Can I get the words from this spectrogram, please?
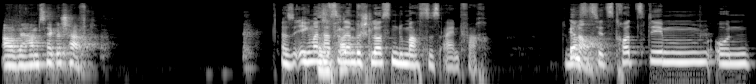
Aber wir haben es ja geschafft. Also irgendwann also hast du dann beschlossen, du machst es einfach. Du genau. machst es jetzt trotzdem und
